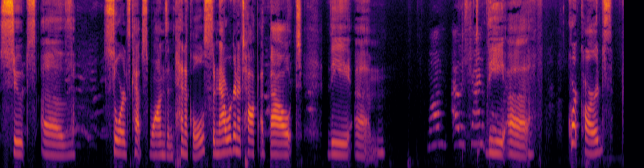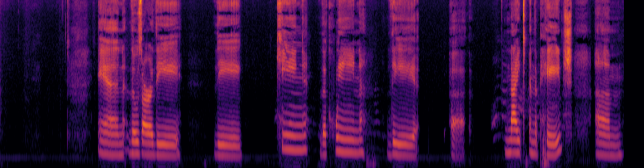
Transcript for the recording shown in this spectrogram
suits of swords, cups, wands, and pentacles. So now we're going to talk about the um, Mom, I was trying to the uh, court cards, and those are the the king, the queen, the uh, knight, and the page. Um,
